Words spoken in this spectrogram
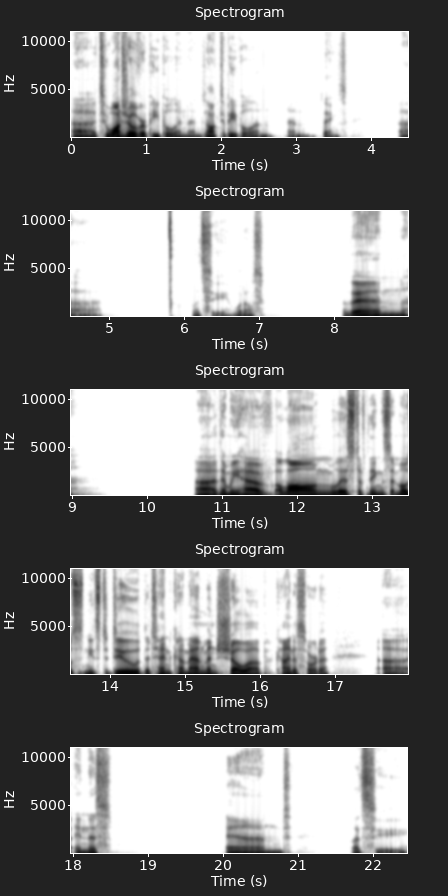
uh, to watch over people and, and talk to people and and things. Uh, let's see what else. Then. Uh, then we have a long list of things that Moses needs to do. The Ten Commandments show up, kind of, sort of, uh, in this. And let's see.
